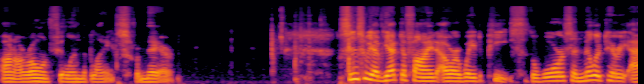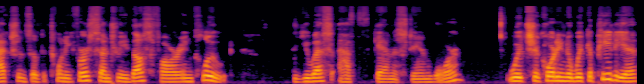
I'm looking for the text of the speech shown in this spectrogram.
on our own fill in the blanks from there. Since we have yet to find our way to peace, the wars and military actions of the 21st century thus far include the US Afghanistan War, which, according to Wikipedia,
